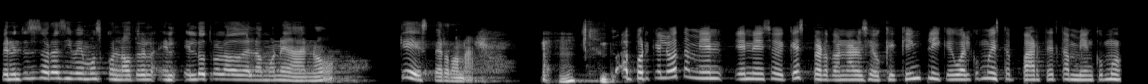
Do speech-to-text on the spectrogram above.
Pero entonces ahora sí vemos con la otra, el, el otro lado de la moneda, ¿no? ¿Qué es perdonar? Porque luego también en eso de qué es perdonar, o sea, ¿qué, qué implica? Igual como esta parte también como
